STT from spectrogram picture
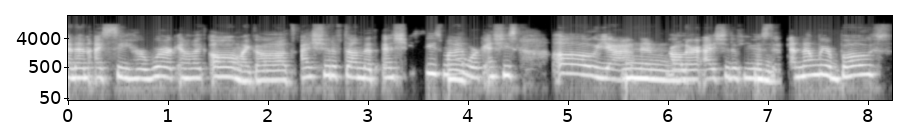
and then I see her work and I'm like, oh my God, I should have done that. And she sees my mm. work and she's, oh yeah, mm. that color, I should have used mm. it. And then we're both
